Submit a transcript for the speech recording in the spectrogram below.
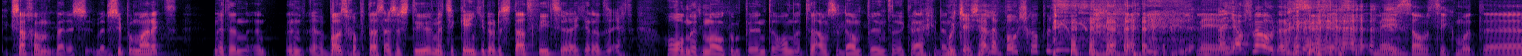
ik zag hem bij de, bij de supermarkt met een, een, een, een boodschappentas aan zijn stuur, met zijn kindje door de stad fietsen. Weet je, dat is echt 100 Mokenpunten, 100 Amsterdam punten krijg je dan. Moet jij zelf boodschappen doen? Nee, En jouw vrouw? Dan? nee soms ik moet eh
